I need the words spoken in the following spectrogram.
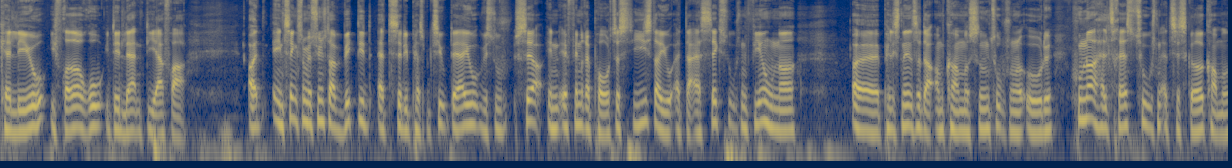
kan leve i fred og ro i det land, de er fra. Og en ting, som jeg synes, der er vigtigt at sætte i perspektiv, det er jo, hvis du ser en FN-rapport, så siges der jo, at der er 6.400 øh, palæstinenser, der er omkommet siden 2008. 150.000 er til skadekommet,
